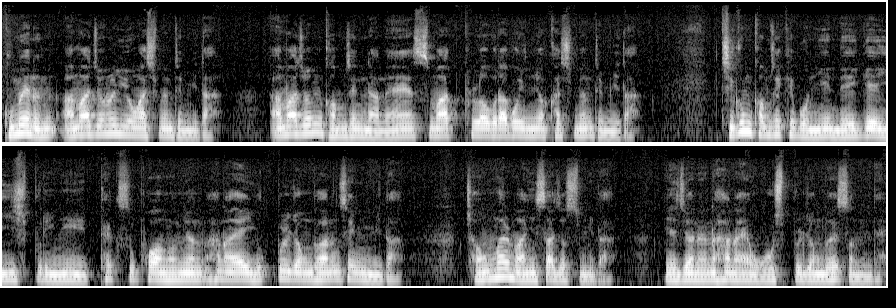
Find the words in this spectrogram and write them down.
구매는 아마존을 이용하시면 됩니다. 아마존 검색란에 스마트 플러그라고 입력하시면 됩니다. 지금 검색해 보니 4개 20불이니 tax 포함하면 하나에 6불 정도 하는 셈입니다. 정말 많이 싸졌습니다. 예전에는 하나에 50불 정도 했었는데.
